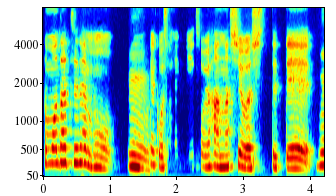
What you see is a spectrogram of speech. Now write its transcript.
友達でもうん。結構最近そういう話をしてて、う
